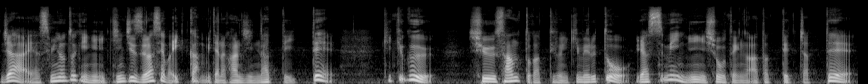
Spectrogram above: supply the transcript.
じゃあ休みの時に1日ずらせばいいか、みたいな感じになっていって、結局、週3とかっていうふうに決めると、休みに焦点が当たってっちゃって、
